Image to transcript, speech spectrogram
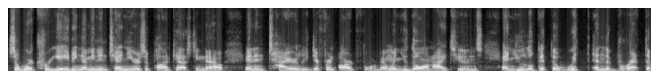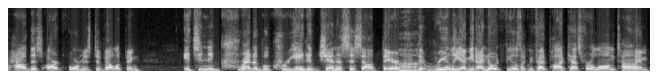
So we're creating. I mean, in ten years of podcasting now, an entirely different art form. And when you go on iTunes and you look at the width and the breadth of how this art form is developing it's an incredible creative genesis out there Uh-huh. that really, I mean, I know it feels like we've had podcasts for a long time,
